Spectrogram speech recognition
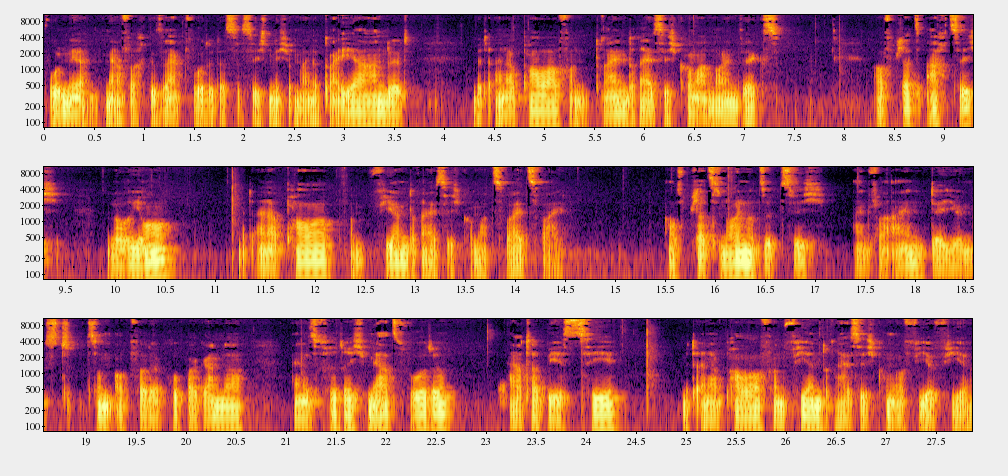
obwohl mir mehrfach gesagt wurde, dass es sich nicht um eine Paella handelt, mit einer Power von 33,96. Auf Platz 80 Lorient mit einer Power von 34,22. Auf Platz 79 ein Verein, der jüngst zum Opfer der Propaganda eines Friedrich Merz wurde, Hertha BSC mit einer Power von 34,44.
